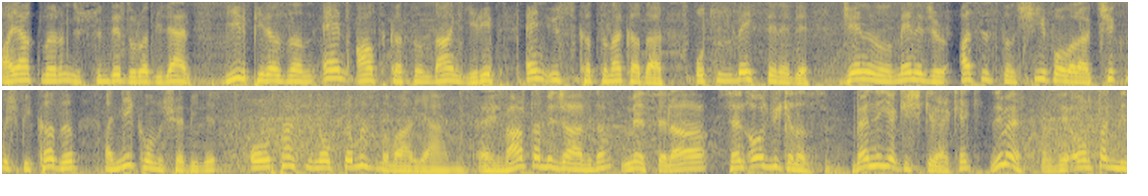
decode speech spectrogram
ayakların üstünde durabilen bir plazanın en alt katından girip en üst katına kadar 35 senede General Manager Assistant Chief olarak çıkmış bir kadın ha, ne konuşabilir? Ortak bir noktamız mı var yani? E, var tabii Cavidan. Mesela sen hoş bir kadınsın. Ben de yakışıklı erkek değil mi? Ve ortak bir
